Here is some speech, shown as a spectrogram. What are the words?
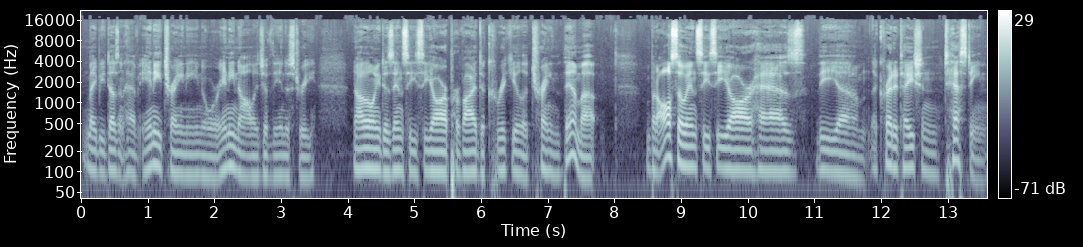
maybe doesn't have any training or any knowledge of the industry, not only does NCCER provide the curricula to train them up, but also NCCER has the um, accreditation testing.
